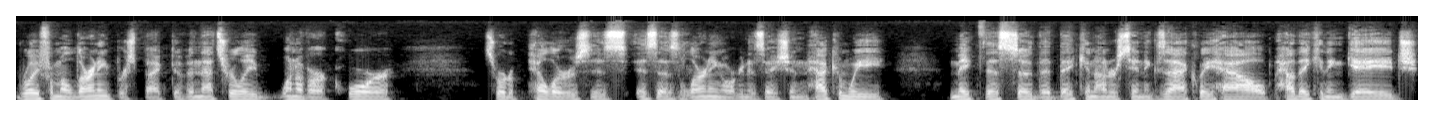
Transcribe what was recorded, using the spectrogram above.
really from a learning perspective and that's really one of our core sort of pillars is, is as a learning organization how can we make this so that they can understand exactly how how they can engage?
